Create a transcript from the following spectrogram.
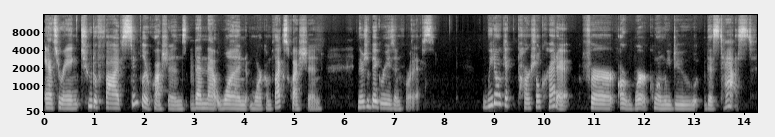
answering two to five simpler questions than that one more complex question. And there's a big reason for this. We don't get partial credit for our work when we do this test.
